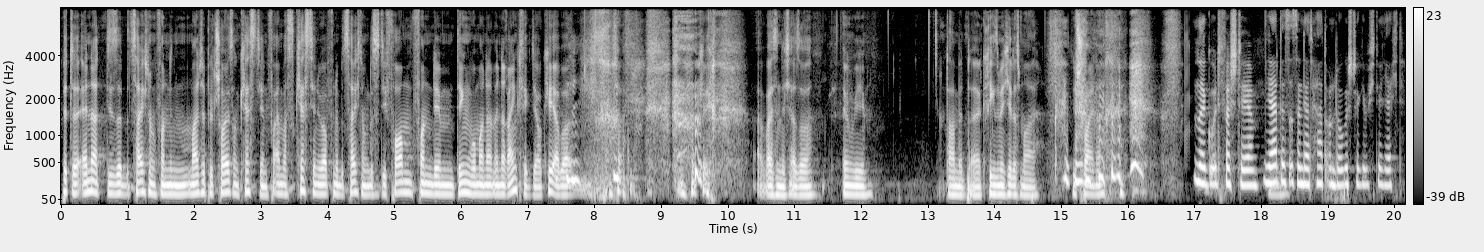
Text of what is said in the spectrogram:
bitte ändert diese Bezeichnung von den Multiple Choice und Kästchen. Vor allem, was ist Kästchen überhaupt für eine Bezeichnung? Das ist die Form von dem Ding, wo man am Ende reinklickt. Ja, okay, aber okay. Weiß ich nicht, also irgendwie damit äh, kriegen sie mich jedes Mal, die Schweine. Na gut, verstehe. Ja, das ist in der Tat unlogisch, da gebe ich dir recht.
